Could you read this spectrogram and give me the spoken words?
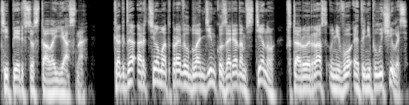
Теперь все стало ясно. Когда Артем отправил блондинку зарядом в стену, второй раз у него это не получилось.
